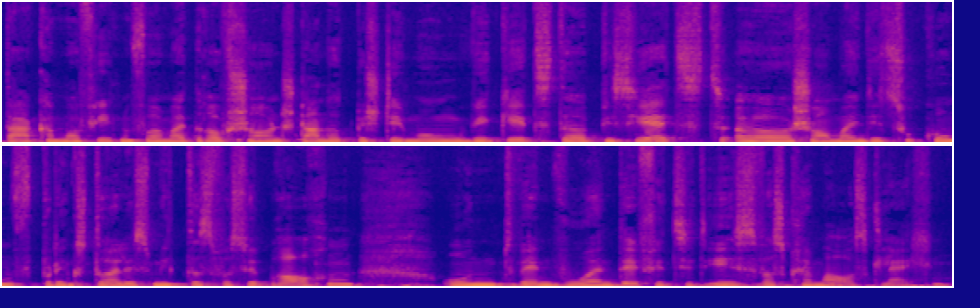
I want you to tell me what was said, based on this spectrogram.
Da kann man auf jeden Fall mal drauf schauen, Standortbestimmung, wie geht's da bis jetzt? Äh, schauen wir in die Zukunft, bringst du alles mit, das was wir brauchen? Und wenn wo ein Defizit ist, was können wir ausgleichen?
